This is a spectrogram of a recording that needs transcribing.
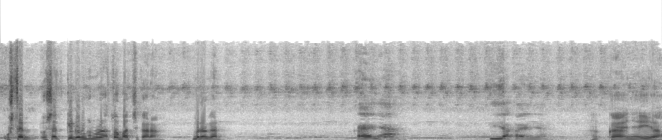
Ustadz Ustadz Kirdun kan udah tobat sekarang, bener kan? Kayaknya iya kayaknya. Kayaknya iya.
